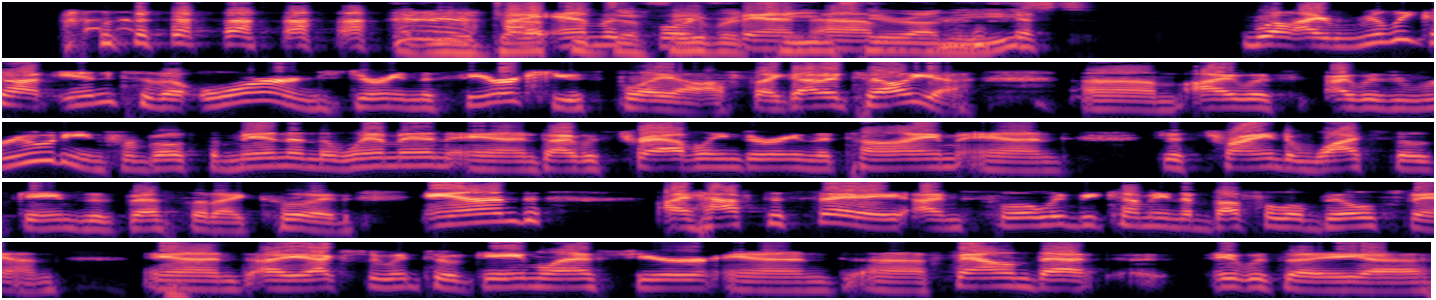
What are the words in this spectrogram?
Have you adopted the favorite fan. teams um, here on the East? Well, I really got into the orange during the Syracuse playoffs. I got to tell you, um, I was I was rooting for both the men and the women, and I was traveling during the time and just trying to watch those games as best that I could. And I have to say, I'm slowly becoming a Buffalo Bills fan. And I actually went to a game last year and uh, found that it was a uh,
